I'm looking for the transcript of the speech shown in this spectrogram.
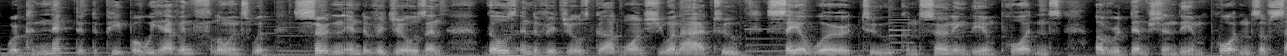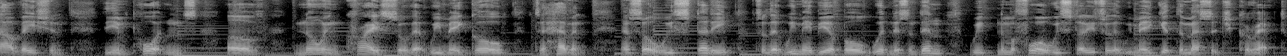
We're connected to people. We have influence with certain individuals, and those individuals God wants you and I to say a word to concerning the importance of redemption, the importance of salvation, the importance of knowing Christ so that we may go to heaven. And so we study so that we may be a bold witness. And then we number 4 we study so that we may get the message correct.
